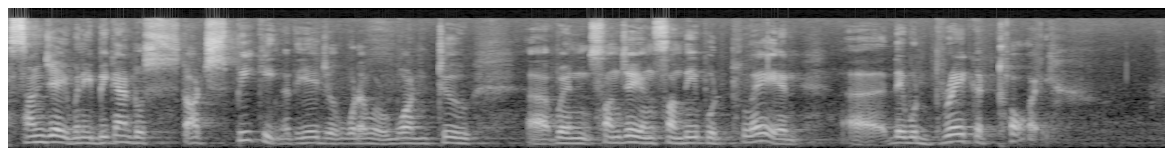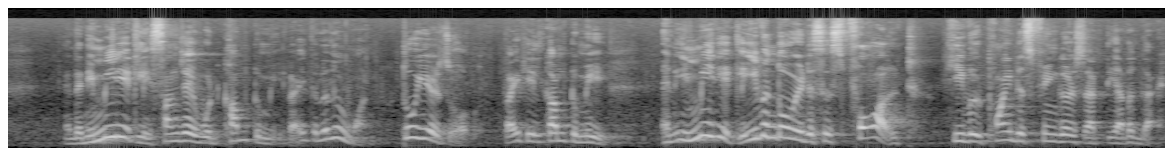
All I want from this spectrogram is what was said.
Sanjay, when he began to start speaking at the age of whatever, one, two, uh, when Sanjay and Sandeep would play and uh, they would break a toy. And then immediately Sanjay would come to me, right? The little one, two years old, right? He'll come to me. And immediately, even though it is his fault, he will point his fingers at the other guy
